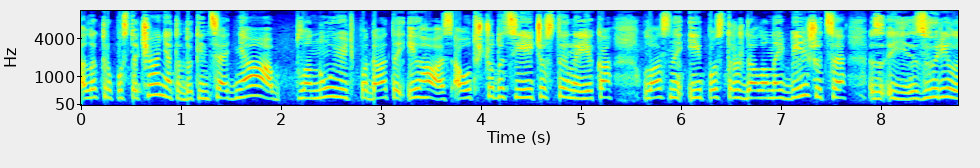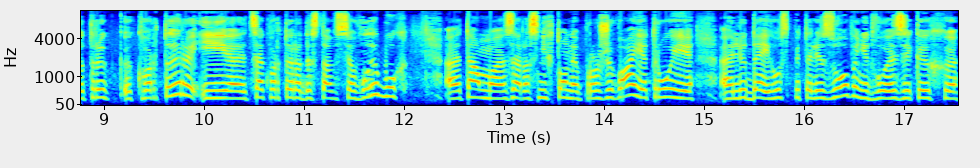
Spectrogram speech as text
електропостачання та до кінця дня планують подати і газ. А от щодо цієї частини, яка власне і постраждала найбільше, це згоріли три квартири, і ця квартира, де стався вибух. е, Зараз ніхто не проживає. Троє е, людей госпіталізовані, двоє з яких е,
